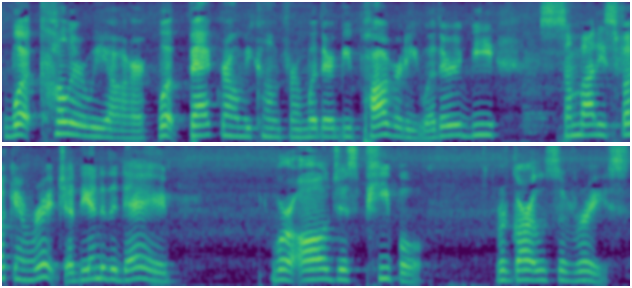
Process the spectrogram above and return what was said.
what color we are, what background we come from, whether it be poverty, whether it be somebody's fucking rich. At the end of the day, we're all just people, regardless of race.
